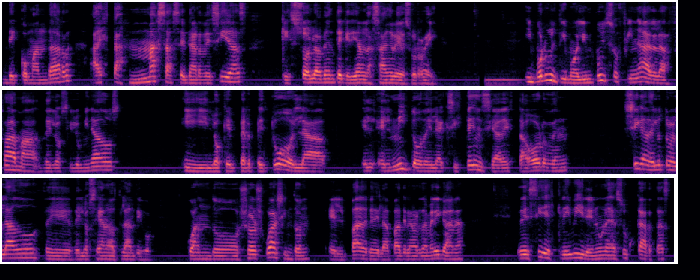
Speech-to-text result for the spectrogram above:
de comandar a estas masas enardecidas que solamente querían la sangre de su rey. Y por último, el impulso final a la fama de los iluminados y lo que perpetuó la, el, mito de la existencia de esta orden llega del otro lado del Océano Atlántico, cuando George Washington, el padre de la patria norteamericana, decide escribir en una de sus cartas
